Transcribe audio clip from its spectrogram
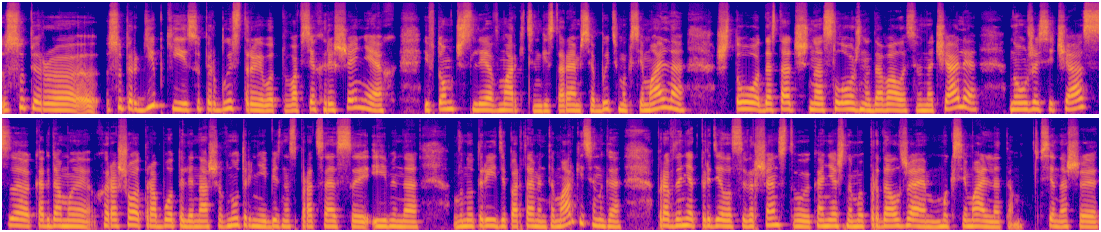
Супер, э, супер гибкие, супер быстрые вот во всех решениях, и в том числе в маркетинге стараемся быть максимально, что достаточно сложно давалось в начале, но уже сейчас, э, когда мы хорошо отработали наши внутренние бизнес-процессы именно внутри департамента маркетинга, правда, нет предела совершенству, и, конечно, мы продолжаем максимально там все наши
